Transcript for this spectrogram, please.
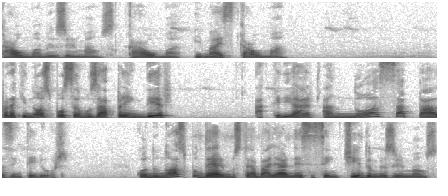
Calma, meus irmãos, calma e mais calma, para que nós possamos aprender a criar a nossa paz interior. Quando nós pudermos trabalhar nesse sentido, meus irmãos,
